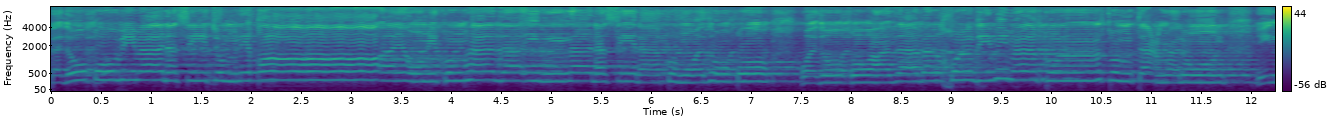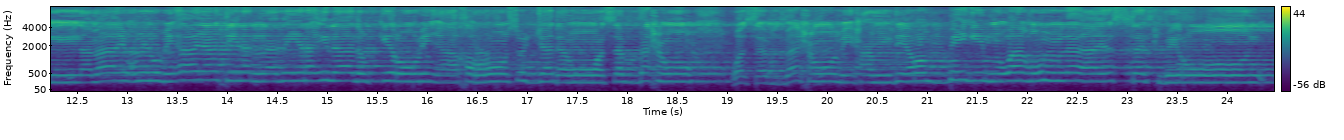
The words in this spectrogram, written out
فذوقوا بما نسيتم لقاء يومكم هذا إنا نسيناكم. وذوقوا وذوقوا عذاب الخلد بما كنتم تعملون. إنما يؤمن بآياتنا الذين إذا ذكروا بها خروا سجدا وسبحوا وسبحوا بحمد ربهم وهم لا يستكبرون.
